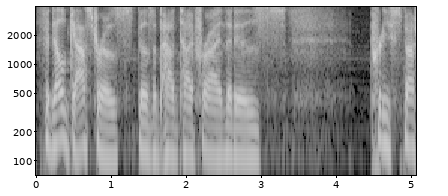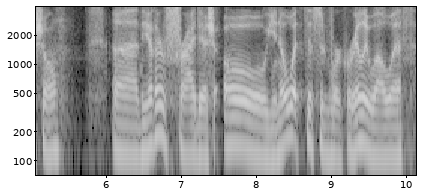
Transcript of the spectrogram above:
Fidel Gastro's does a pad thai fry that is pretty special. Uh, the other fry dish, oh, you know what this would work really well with?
